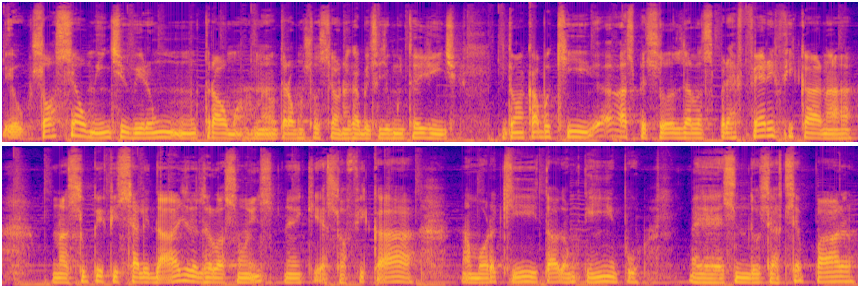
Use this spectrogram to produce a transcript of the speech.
eu, socialmente vira um, um, trauma, né? Um trauma social na cabeça de muita gente. Então acaba que as pessoas elas preferem ficar na, na superficialidade das relações, né? Que é só ficar, namora aqui e tal, dá um tempo, é, se não deu certo separa,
